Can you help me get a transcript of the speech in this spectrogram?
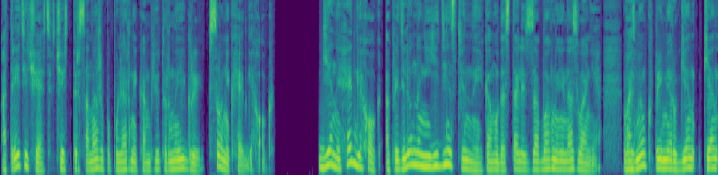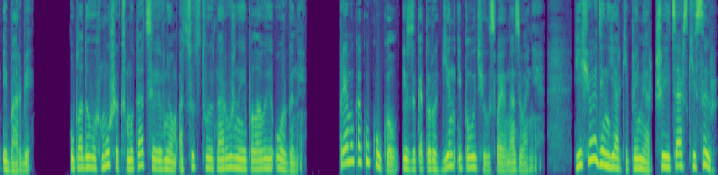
А третью часть в честь персонажа популярной компьютерной игры Sonic Hedgehog. Гены Hedgehog определенно не единственные, кому достались забавные названия. Возьмем, к примеру, ген Кен и Барби. У плодовых мушек с мутацией в нем отсутствуют наружные половые органы. Прямо как у кукол, из-за которых ген и получил свое название. Еще один яркий пример — швейцарский сыр.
